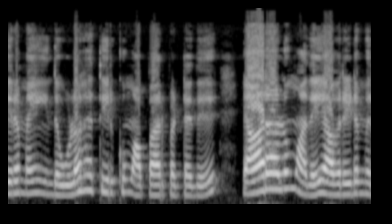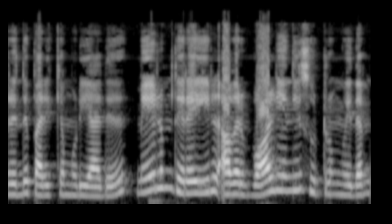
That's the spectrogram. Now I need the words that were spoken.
திறமை திறமை இந்த உலகத்திற்கும் அப்பாற்பட்டது. யாராலும் அதை அவரிடமிருந்து பறிக்க முடியாது. மேலும் திரையில் அவர் வாள் ஏந்தி சுற்றும் விதம்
